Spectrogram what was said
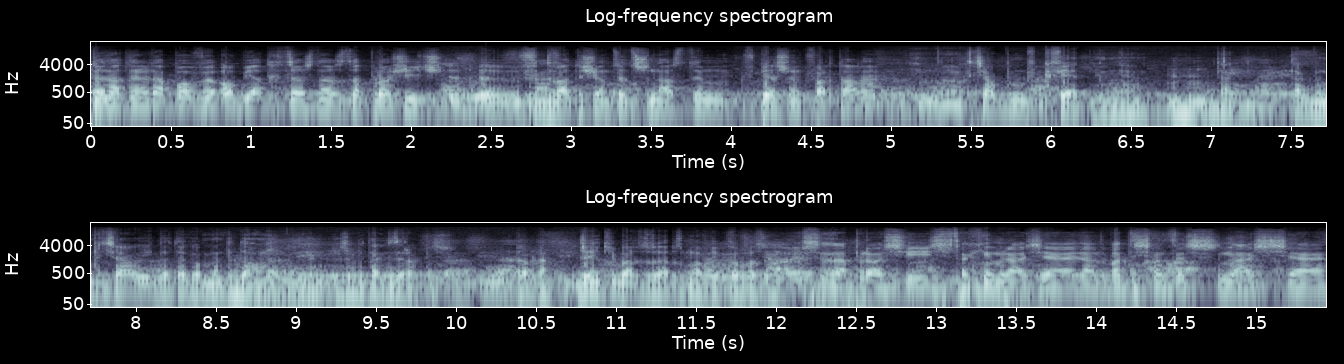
To na ten rapowy obiad chcesz nas zaprosić e, w 2013 w pierwszym kwartale? No chciałbym w kwietniu, nie? Tak, tak bym chciał i do tego będę dążył, nie? żeby tak zrobić. Dobra, dzięki bardzo za rozmowę i powodzenia. Chciałem jeszcze zaprosić w takim razie na 2013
